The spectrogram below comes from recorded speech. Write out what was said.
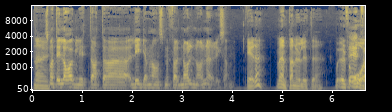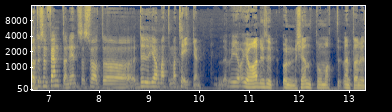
Nej. Som att det är lagligt att uh, ligga med någon som är född 00 nu liksom. Är det? Vänta nu lite Vad är det för Det är år? 2015, det är inte så svårt att... Du gör matematiken. Jag, jag hade typ underkänt på matte. Vänta nu.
